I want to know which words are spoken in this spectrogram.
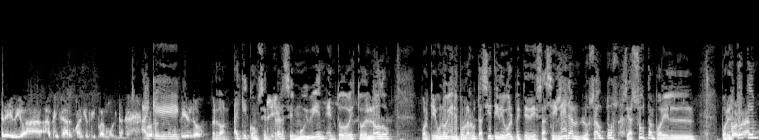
previo a aplicar cualquier tipo de multa. Hay que, perdón, hay que concentrarse muy bien en todo esto del nodo porque uno viene por la ruta 7 y de golpe te desaceleran los autos, se asustan por el por el tótem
